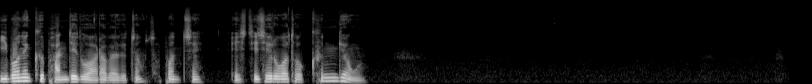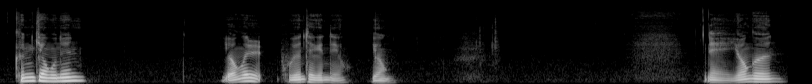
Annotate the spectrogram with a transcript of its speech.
이번엔 그 반대도 알아봐야겠죠? 첫 번째 ST 제로가 더 큰 경우 큰 경우는 0을 보면 되겠네요. 0. 네, 0은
